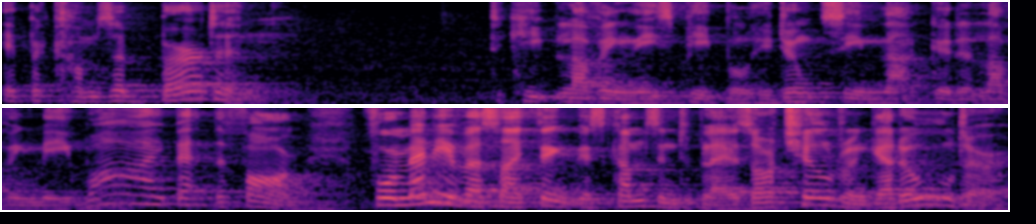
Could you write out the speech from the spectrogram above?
It becomes a burden to keep loving these people who don't seem that good at loving me? Why bet the farm? For many of us, I think this comes into play as our children get older.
